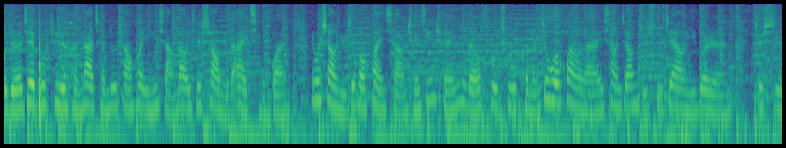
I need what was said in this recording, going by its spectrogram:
我觉得这部剧很大程度上会影响到一些少女的爱情观，因为少女就会幻想全心全意的付出，可能就会换来像江直树这样一个人，就是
